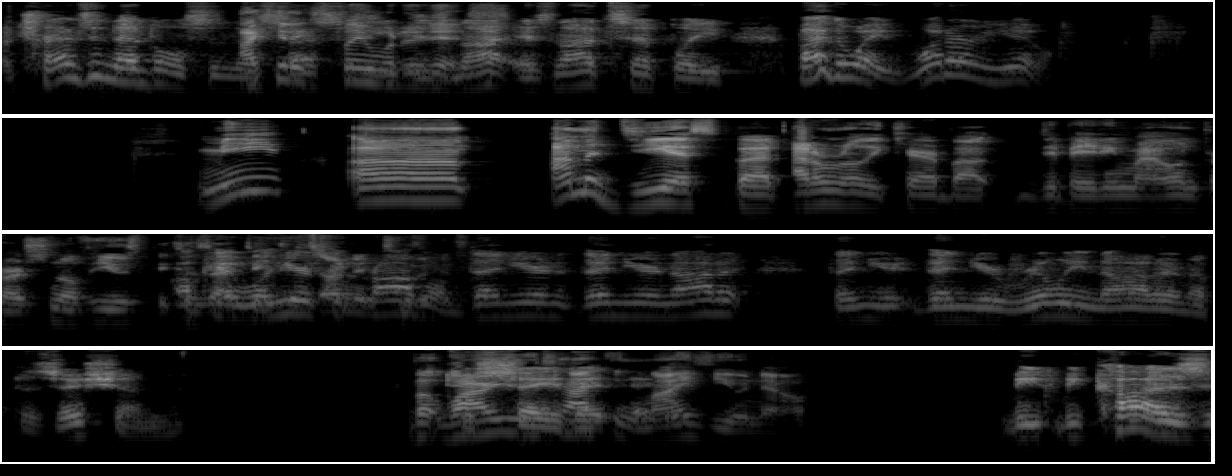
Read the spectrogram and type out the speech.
A transcendental necessity. I can explain what it is is. not is not simply. By the way, what are you? Me, um, I'm a deist, but I don't really care about debating my own personal views because I Okay, well, think it's here's the problem. Then you're then you're not then you're then you're really not in a position But why are you say that attacking my view now? because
